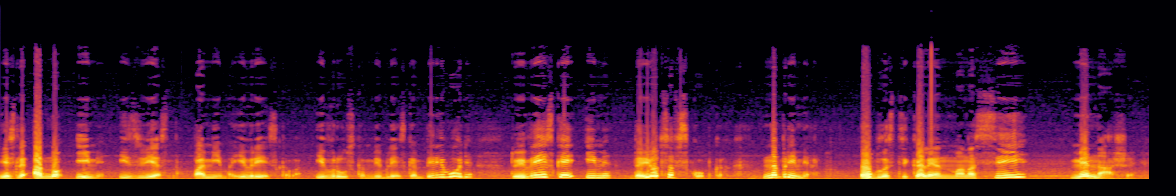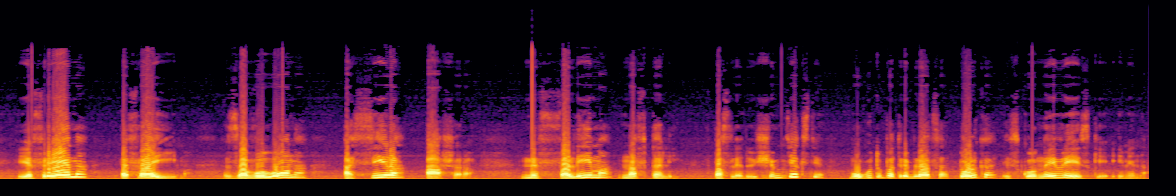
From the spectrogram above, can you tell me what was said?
Если одно имя известно помимо еврейского и в русском библейском переводе, то еврейское имя дается в скобках. Например, области колен Манассии – Менаше, Ефрема – Эфраима, Завулона – Асира – Ашера, Нефалима – Нафтали. В последующем тексте могут употребляться только исконно еврейские имена.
